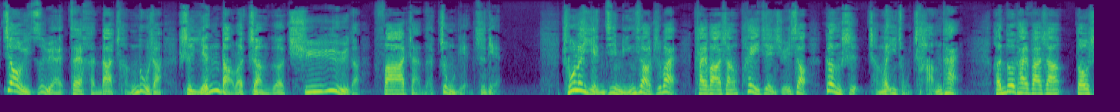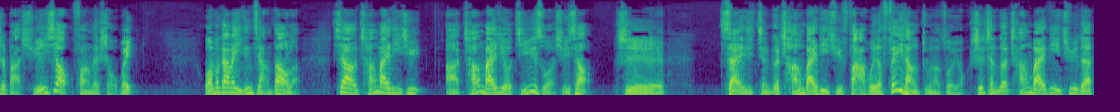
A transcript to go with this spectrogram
教育资源在很大程度上是引导了整个区域的发展的重点支点。除了引进名校之外，开发商配建学校更是成了一种常态。很多开发商都是把学校放在首位。我们刚才已经讲到了，像长白地区啊，长白就有几所学校是。在整个长白地区发挥了非常重要作用，使整个长白地区的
